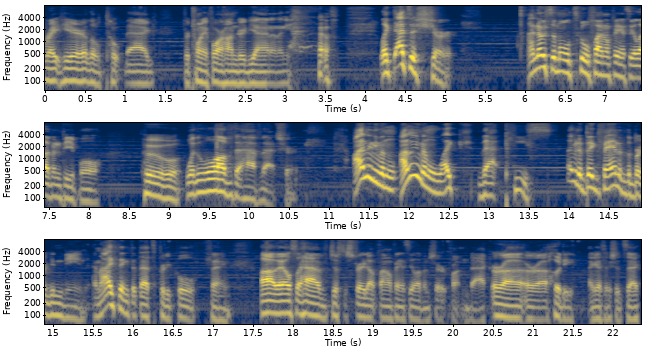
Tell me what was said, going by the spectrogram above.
right here, a little tote bag for 2,400 yen, and then you have, like, that's a shirt. I know some old school Final Fantasy 11 people who would love to have that shirt. I didn't even, I don't even like that piece. I'm even a big fan of the Brigandine, and I think that that's a pretty cool thing. Uh, they also have just a straight up Final Fantasy 11 shirt front and back, or, uh, or a hoodie, I guess I should say,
